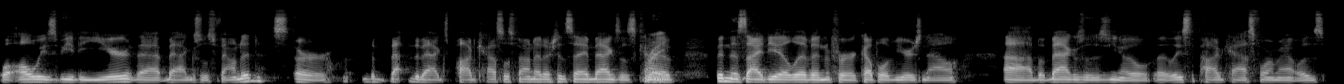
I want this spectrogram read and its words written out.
will always be the year that Bags was founded, or the the Bags podcast was founded, I should say. Bags has kind Right. of been this idea living for a couple of years now, uh, but Bags was, you know, at least the podcast format was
